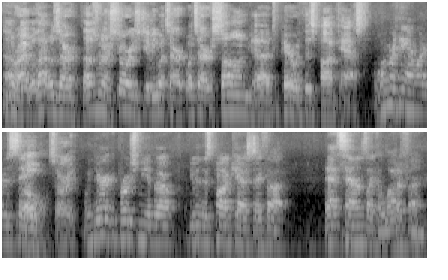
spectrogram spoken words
All right, well that was our that was our stories, Jimmy. What's our what's our song uh, to pair with this podcast? One more thing I wanted to say. Oh, sorry. When Derek approached me about doing this podcast, I thought that sounds like a lot of fun.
